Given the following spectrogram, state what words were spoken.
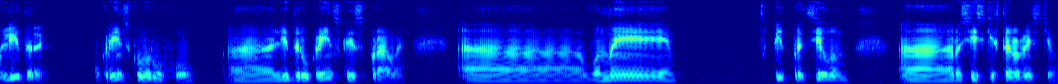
лідери українського руху, е, лідери української справи, е, вони під прицілом е, російських терористів.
